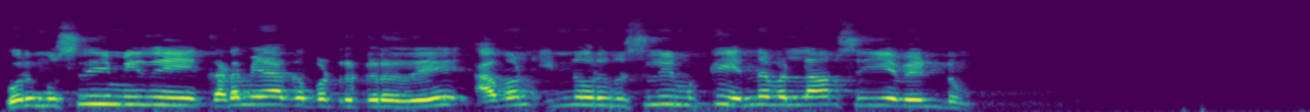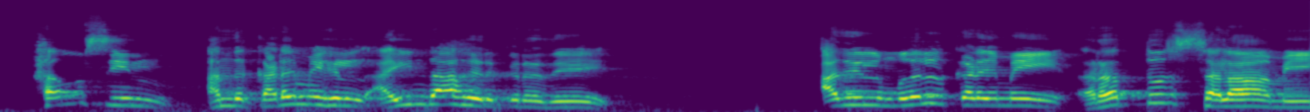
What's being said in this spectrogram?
ஒரு முஸ்லீம் மீது கடமையாக்கப்பட்டிருக்கிறது அவன் இன்னொரு முஸ்லீமுக்கு என்னவெல்லாம் செய்ய வேண்டும்? ஹம்சின் அந்த கடமைகள் ஐந்தாக இருக்கிறது. அதில் முதல் கடமை ரத்து சலாமி.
